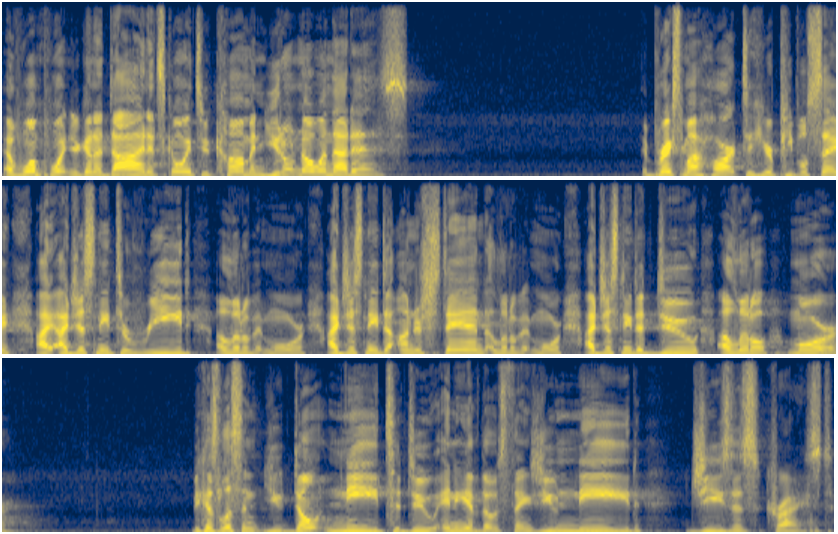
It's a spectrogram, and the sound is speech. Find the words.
At one point you're going to die and it's going to come, and you don't know when that is. It breaks my heart to hear people say, I, I, just need to read a little bit more. I just need to understand a little bit more. I just need to do a little more. Because listen, you don't need to do any of those things. You need Jesus Christ.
